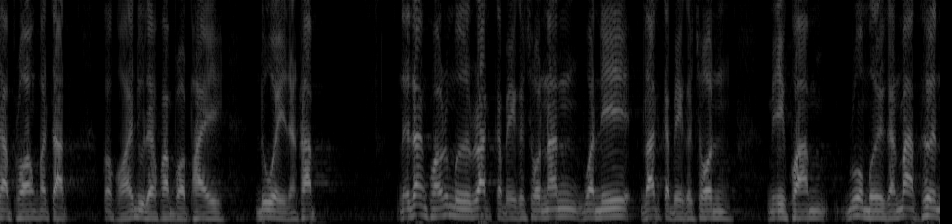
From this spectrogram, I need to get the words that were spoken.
ถ้าพร้อมก็จัด ก็ขอให้ดูแลความปลอดภัยด้วยนะครับ ในด้านความร่วมมือรัฐกับเอกชนนั้น วันนี้รัฐกับเอกชน มีความร่วมมือกันมากขึ้น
